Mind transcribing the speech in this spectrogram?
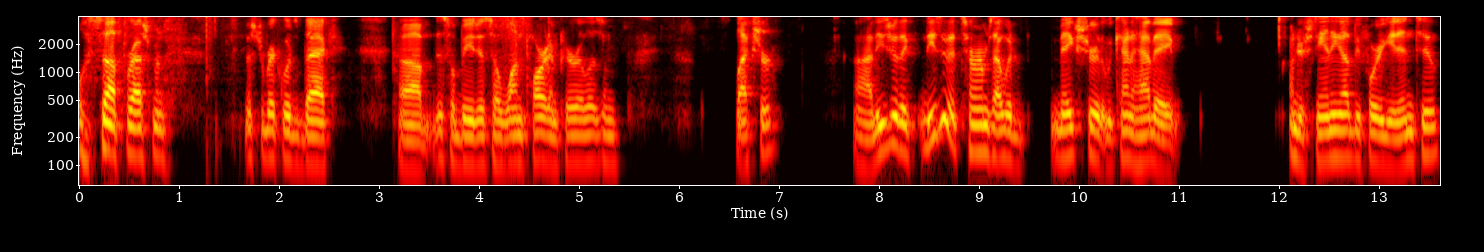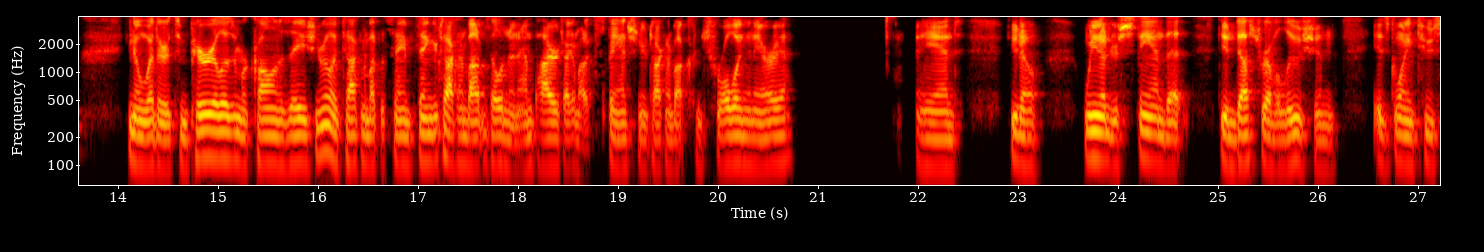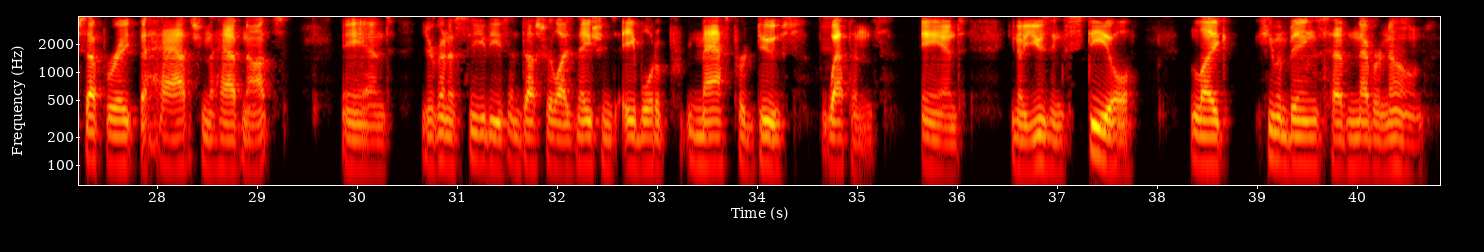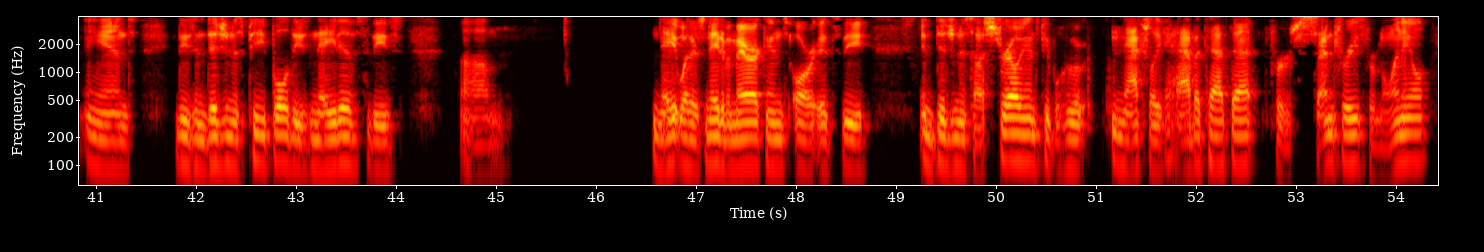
What's up, freshmen? Mr. Brickwood's back. Uh, this will be just a one-part imperialism lecture. Uh, these are the these are the terms I would make sure that we kind of have a understanding of before you get into. You know, whether it's imperialism or colonization, You're really talking about the same thing. You're talking about building an empire. You're talking about expansion. You're talking about controlling an area. And you know, we understand that the Industrial Revolution is going to separate the haves from the have-nots and you're going to see these industrialized nations able to mass produce weapons and you know using steel like human beings have never known. And these indigenous people these natives these um, whether it's native americans or it's the indigenous australians people who naturally habitat that for centuries for millennial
